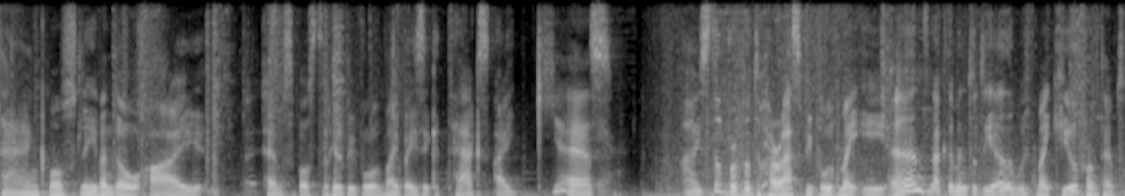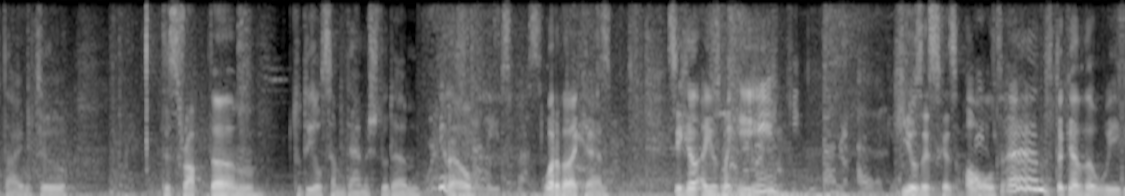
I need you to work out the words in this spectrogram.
tank mostly, even though I am supposed to hit people with my basic attacks, I guess, I still prefer to harass people with my E and knock them into the air with my Q from time to time to disrupt them, to deal some damage to them, you know, whatever I can. See here, I use my E, he uses his ult, and together we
